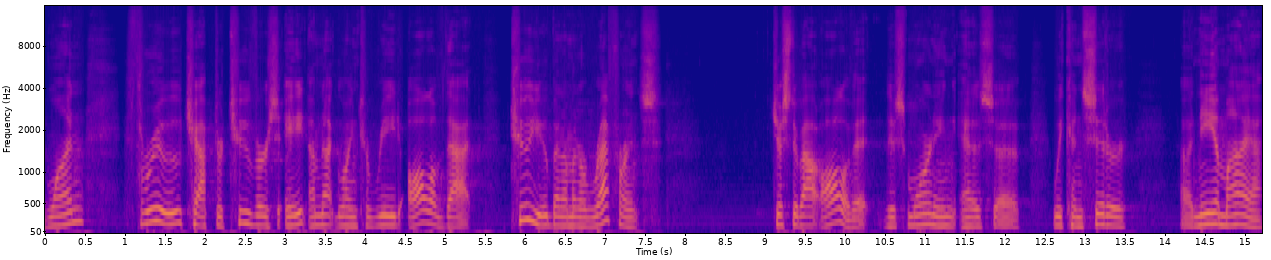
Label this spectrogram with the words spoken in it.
1 through chapter 2, verse 8. I'm not going to read all of that to you, but I'm going to reference just about all of it this morning as uh, we consider uh, Nehemiah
